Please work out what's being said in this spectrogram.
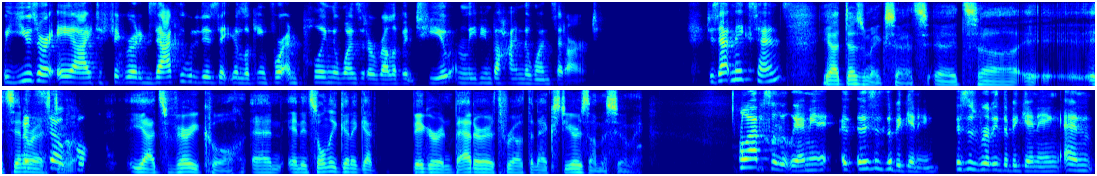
we use our ai to figure out exactly what it is that you're looking for and pulling the ones that are relevant to you and leaving behind the ones that aren't. Does that make sense? Yeah it does make sense. It's uh it, it's interesting it's so cool. yeah it's very cool. And and it's only going to get bigger and better throughout the next years i'm assuming Oh, absolutely. I mean, this is the beginning. This is really the beginning. And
